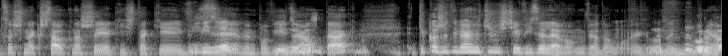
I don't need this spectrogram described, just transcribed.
coś na kształt naszej jakiejś takiej wizy, Wizy? bym powiedział, Widzę, tak? Tylko, że ty miałeś rzeczywiście wizę lewą, wiadomo. Jakby, no, nie Kurwa,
